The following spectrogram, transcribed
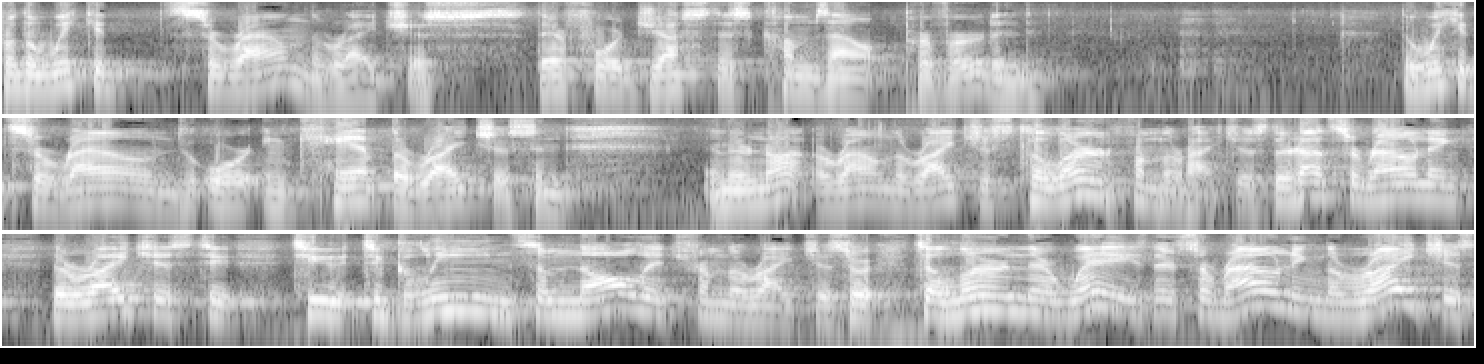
For the wicked surround the righteous, therefore justice comes out perverted. The wicked surround or encamp the righteous, and, and they're not around the righteous to learn from the righteous. They're not surrounding the righteous to, to, to glean some knowledge from the righteous or to learn their ways. They're surrounding the righteous,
